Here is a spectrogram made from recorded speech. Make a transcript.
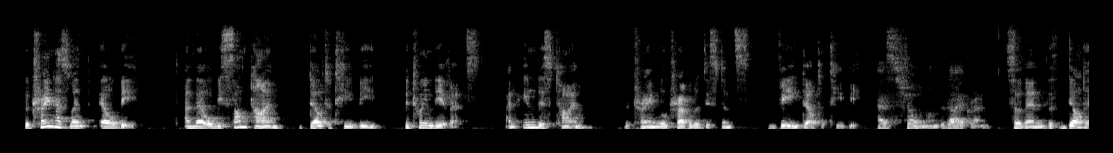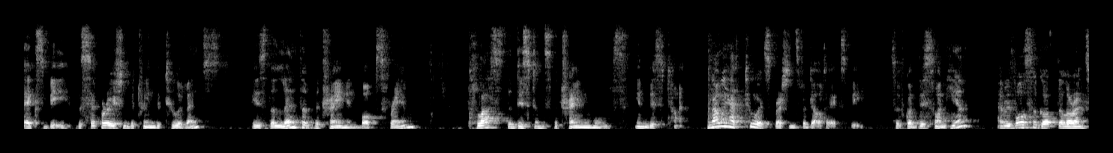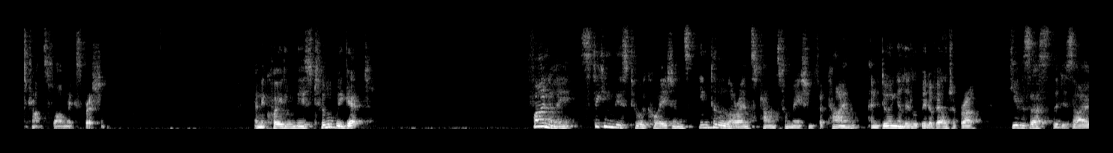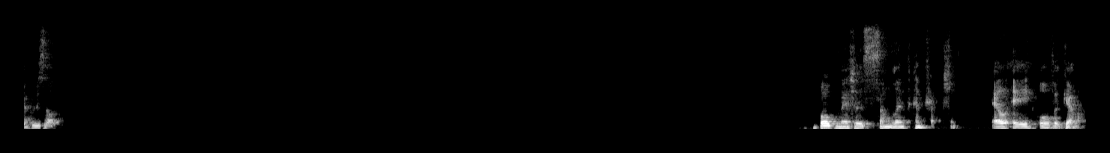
The train has length LB, and there will be some time delta TB between the events, and in this time the train will travel a distance v delta TB, as shown on the diagram. So then the delta XB, the separation between the two events, is the length of the train in Bob's frame plus the distance the train moves in this time. Now we have two expressions for delta XB. So we've got this one here, and we've also got the Lorentz transform expression. And equating these two, we get Finally, sticking these two equations into the Lorentz transformation for time and doing a little bit of algebra gives us the desired result. Bob measures some length contraction, LA over gamma.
